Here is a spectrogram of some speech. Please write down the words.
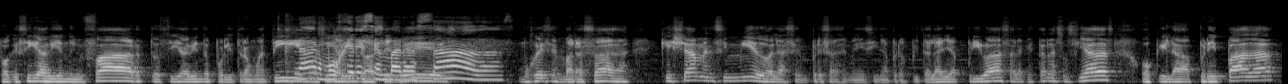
porque sigue habiendo infartos, sigue habiendo politraumatismo, Claro, sigue mujeres habiendo embarazadas. mujeres embarazadas, que llamen sin miedo a las empresas de medicina prehospitalaria privadas a las que están asociadas o que la prepaga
